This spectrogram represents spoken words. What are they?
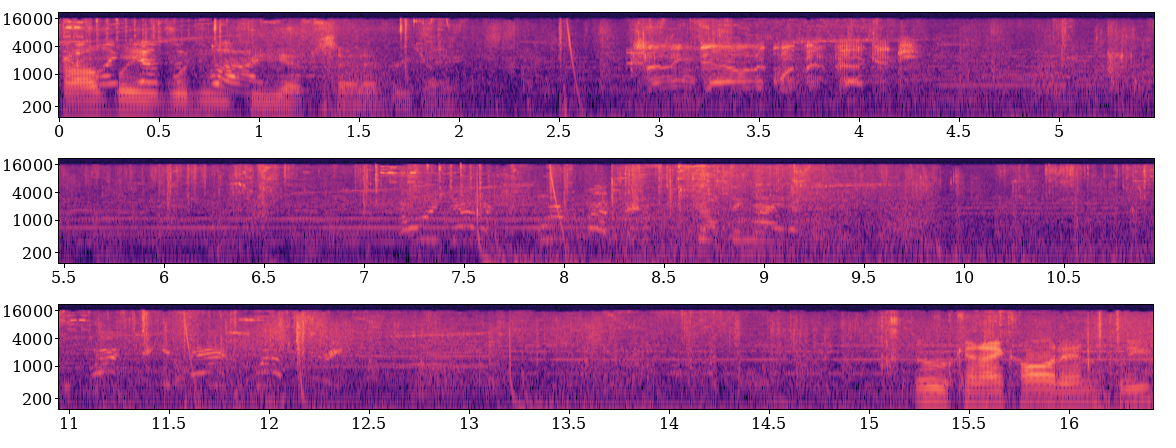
probably wouldn't be upset every day. Sending down equipment package. Dropping item. Ooh, can I call it in, please?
